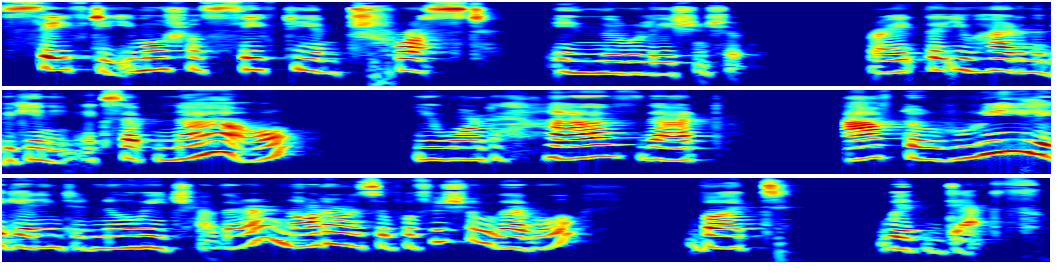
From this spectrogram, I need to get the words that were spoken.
safety, emotional safety, and trust in the relationship, right? That you had in the beginning. Except now you want to have that after really getting to know each other, not on a superficial level, but with depth.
